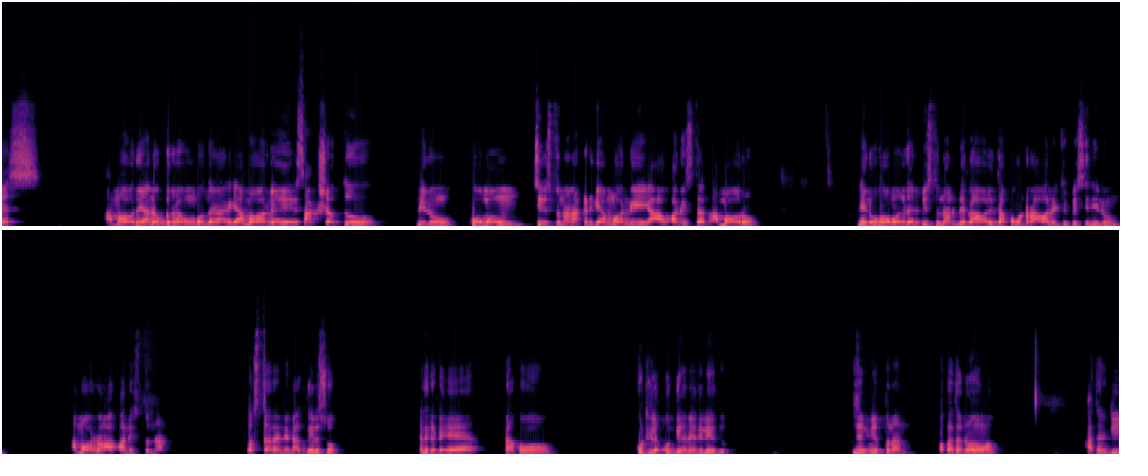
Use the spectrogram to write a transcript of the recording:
ఎస్ అమ్మవారి అనుగ్రహం పొందడానికి అమ్మవారినే సాక్షాత్తు నేను హోమం చేస్తున్నాను. అక్కడికి అమ్మవారిని ఆహ్వానిస్తాను. అమ్మవారు నేను హోమం జరిపిస్తున్నాను. మీరు రావాలి తప్పకుండా రావాలని చెప్పేసి నేను అమ్మవారిని ఆహ్వానిస్తున్నాను. వస్తారండి నాకు తెలుసు. ఎందుకంటే నాకు కుటిల బుద్ధి అనేది లేదు. నిజం చెప్తున్నాను. ఒకతను అతనికి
